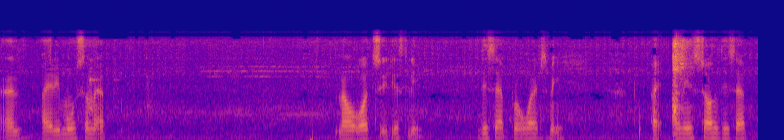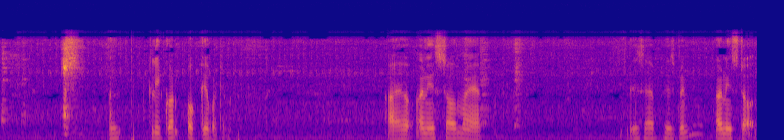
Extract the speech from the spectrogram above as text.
and I remove some app. Now watch seriously this app provides me. I uninstall this app and click on OK button. I have uninstalled my app. This app has been uninstalled.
